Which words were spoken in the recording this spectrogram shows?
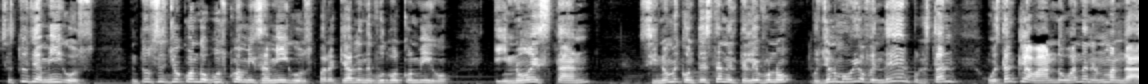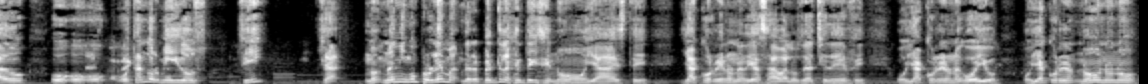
sea, esto es de amigos. Entonces yo cuando busco a mis amigos para que hablen de fútbol conmigo y no están, si no me contestan el teléfono, pues yo no me voy a ofender porque están o están clavando o andan en un mandado o, o, o, o están dormidos, ¿sí? O sea, no, no, hay ningún problema. De repente la gente dice, no, ya este, ya corrieron a Díaz Ábalos de HDF, o ya corrieron a Goyo, o ya corrieron. No, no, no.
